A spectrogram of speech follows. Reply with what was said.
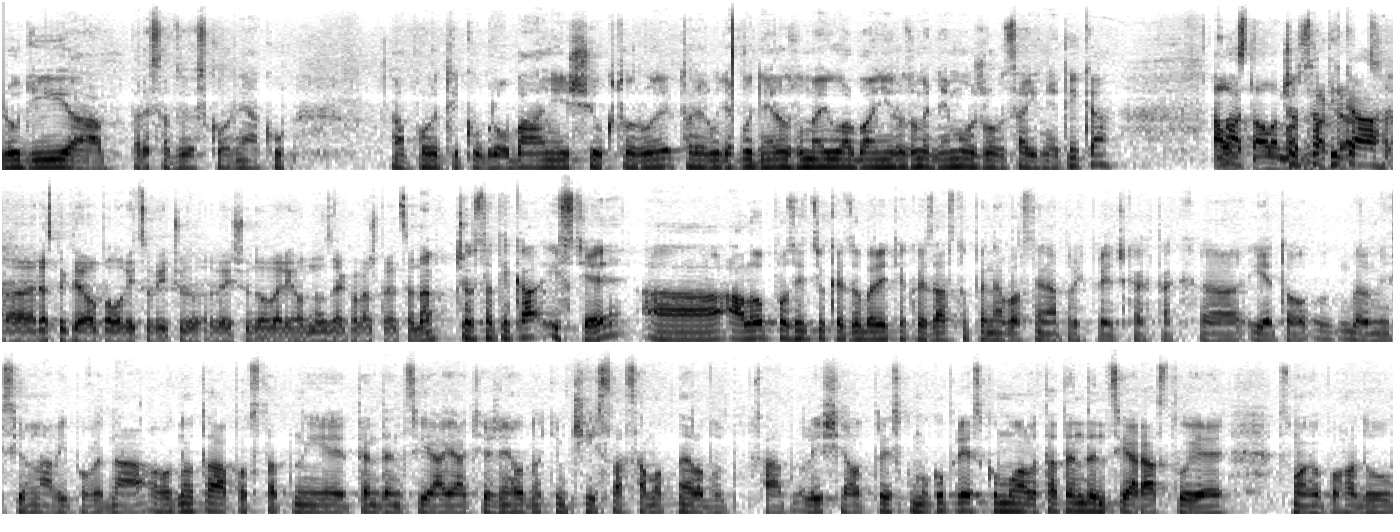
ľudí a presadzuje skôr nejakú politiku globálnejšiu, ktorú, ktoré ľudia buď nerozumejú, alebo ani rozumieť nemôžu, lebo sa ich netýka. Ale stále má dvakrát, týka- e, respektíve o polovicu vyššiu, vyššiu dôveryhodnosť ako váš predseda. Čo sa týka, iste, a, ale opozíciu, keď zoberiete, ako je zastúpená vlastne na prvých priečkach, tak e, je to veľmi silná výpovedná hodnota a podstatný je tendencia, ja tiež nehodnotím čísla samotné, lebo sa líšia od prieskumu ku prieskumu, ale tá tendencia rastu je z môjho pohľadu e,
